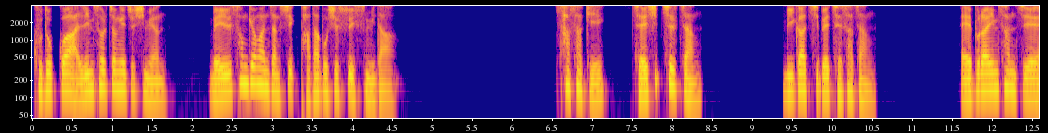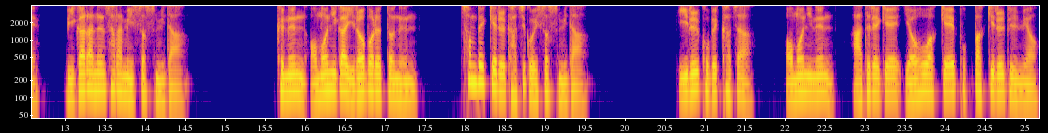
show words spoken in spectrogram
구독과 알림 설정해 주시면 매일 성경 한 장씩 받아보실 수 있습니다. 사사기 제17장 미가 집의 제사장 에브라임 산지에 미가라는 사람이 있었습니다. 그는 어머니가 잃어버렸던 은 1100개를 가지고 있었습니다. 이를 고백하자 어머니는 아들에게 여호와께 복받기를 빌며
